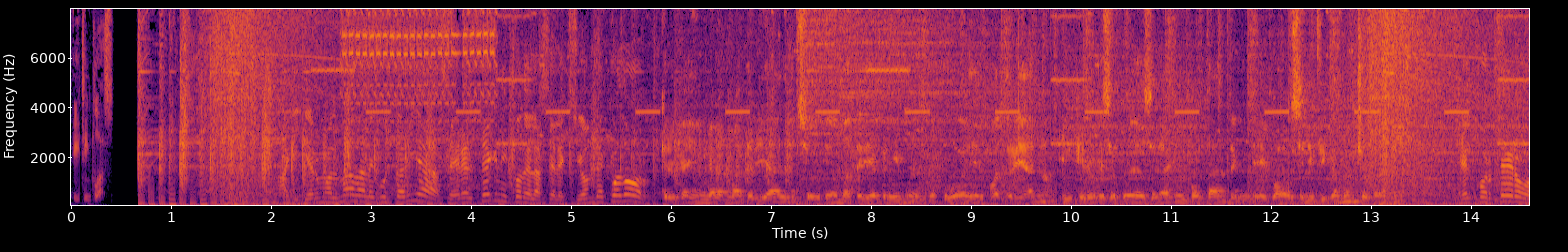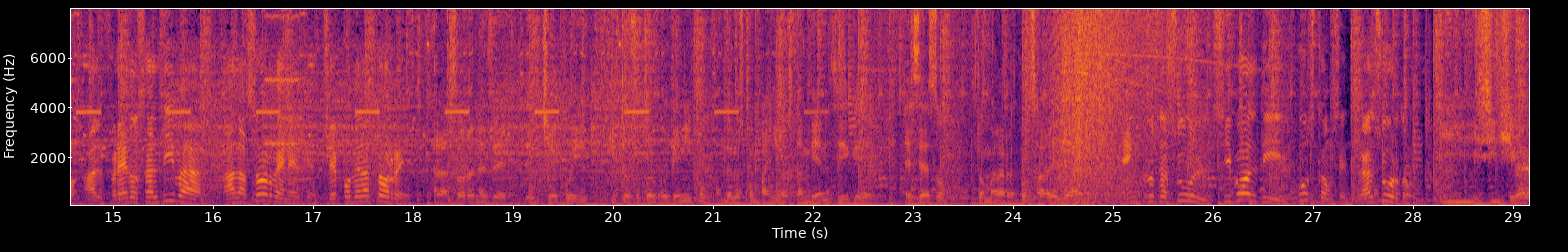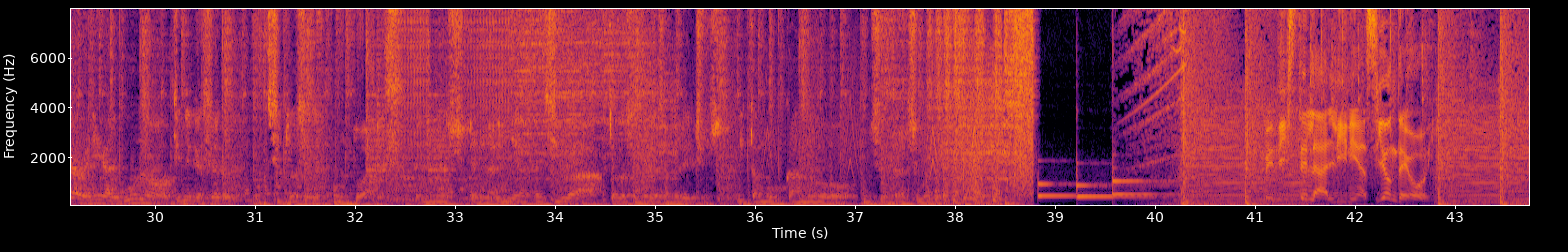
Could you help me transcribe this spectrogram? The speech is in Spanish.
18 plus. A Guillermo Almada le gustaría ser el técnico de la selección de Ecuador. Creo que hay un gran material, sobre todo materia prima en los jugadores ecuatorianos y creo que se puede hacer algo importante. Ecuador significa mucho para mí. El portero Alfredo Saldívar, a las órdenes del Chepo de la Torre. A las órdenes de, del Chepo y, y, todo su cuerpo técnico, de los compañeros también, así que es eso, tomar la responsabilidad. En Cruz Azul, Siboldi busca un central zurdo. Y si llegara a venir alguno, tiene que ser situaciones puntuales. Tenemos en la línea defensiva todos los centrales son derechos y estamos buscando un central zurdo. Pediste la alineación de hoy.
